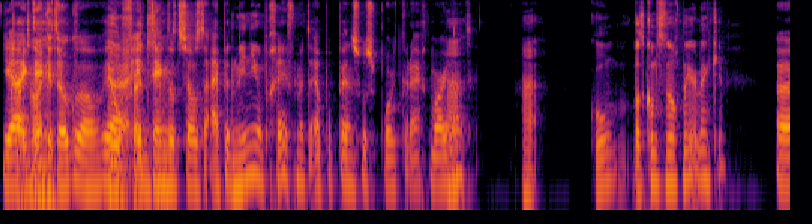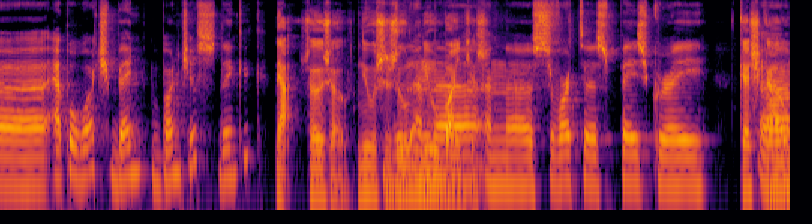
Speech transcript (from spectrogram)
Ja, ik denk het ook wel. Ja, ik denk dat zelfs de iPad Mini op een gegeven moment Apple Pencil support krijgt. Waar Ja. net. Cool. Wat komt er nog meer, denk je? Eh, Apple Watch ban- bandjes, denk ik. Ja, sowieso. Nieuwe seizoen, nieuwe eh, bandjes. een eh, zwarte Space Gray Cash cow.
